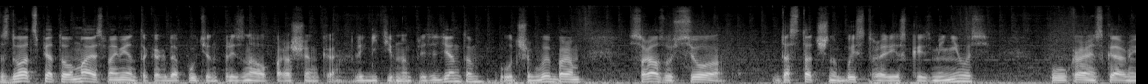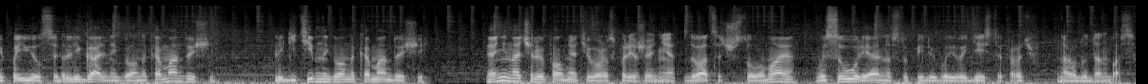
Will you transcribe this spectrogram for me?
С 25 мая, с момента, когда Путин признал Порошенко легитимным президентом, лучшим выбором, сразу все достаточно быстро, резко изменилось. У украинской армии появился легальный главнокомандующий, легитимный главнокомандующий. И они начали выполнять его распоряжение. С 26 мая ВСУ реально вступили в боевые действия против народа Донбасса.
